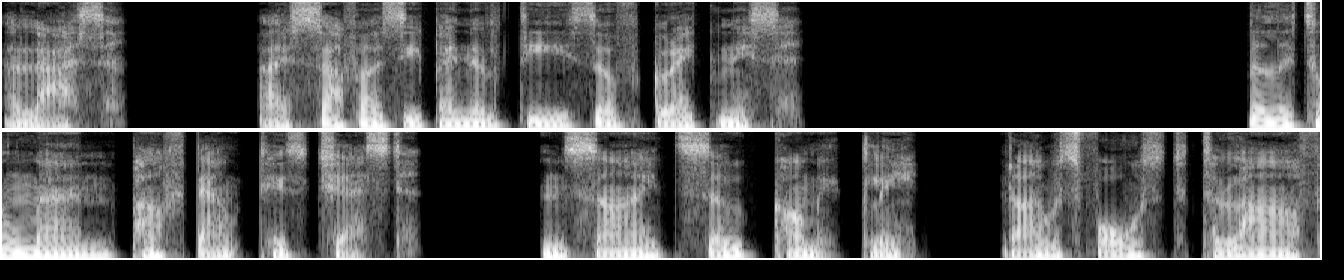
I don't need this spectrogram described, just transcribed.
Alas, I suffer the penalties of greatness. The little man puffed out his chest and sighed so comically that I was forced to laugh.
